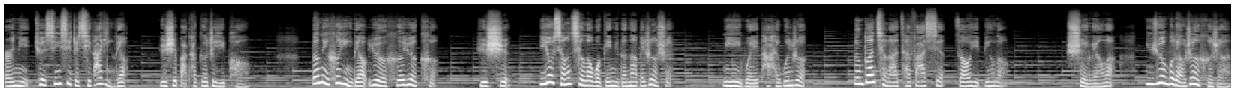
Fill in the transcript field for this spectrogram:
而你却心系着其他饮料，于是把它搁置一旁。等你喝饮料越喝越渴，于是你又想起了我给你的那杯热水，你以为它还温热，等端起来才发现早已冰冷。水凉了，你怨不了任何人。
